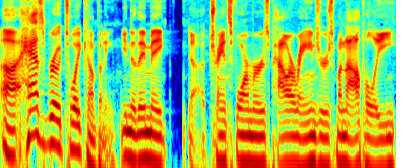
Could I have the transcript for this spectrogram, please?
uh, Hasbro Toy Company. You know, they make uh, Transformers, Power Rangers, Monopoly,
